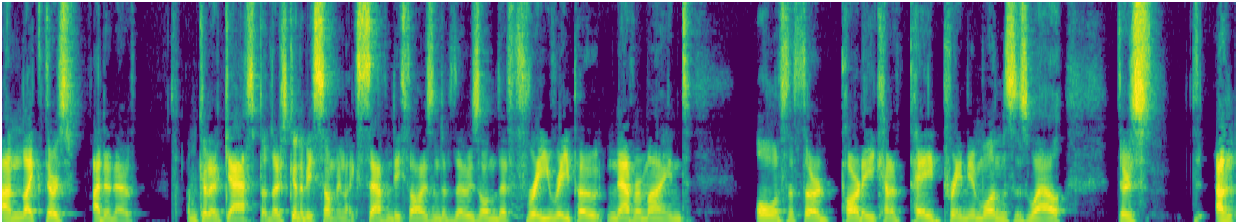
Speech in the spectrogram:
and like there's, I don't know, I'm gonna guess, but there's gonna be something like seventy thousand of those on the free repo. Never mind all of the third party kind of paid premium ones as well. There's and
